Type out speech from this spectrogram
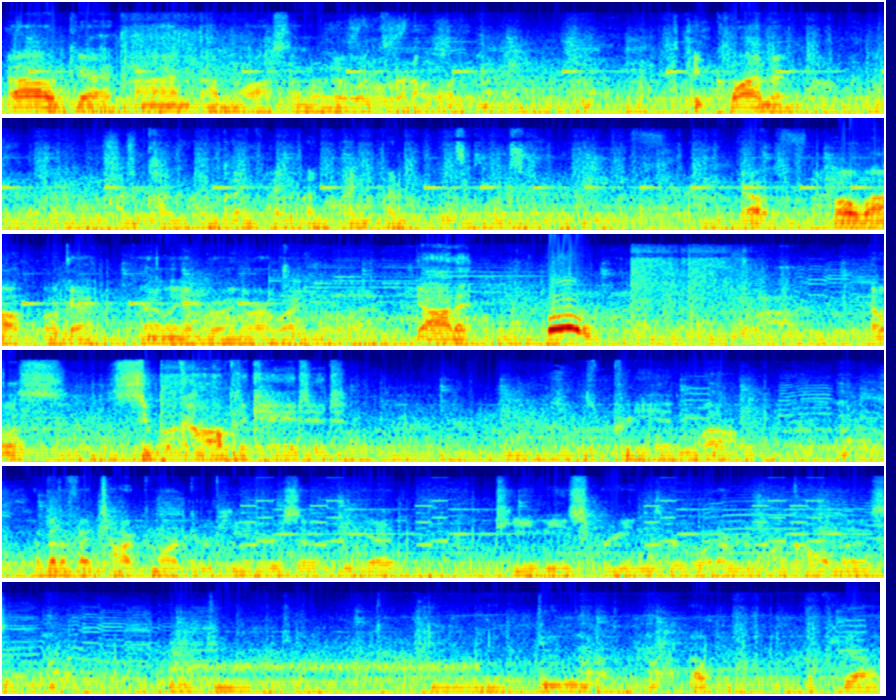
No? Okay, I'm, I'm lost. I'm gonna go look for another one. Keep climbing. Climb, climb, climb, climb, climb, climb, climb, climb. It's closer. Yep. Oh, wow. Okay. Apparently I'm going the right way. Got it. Woo! That was super complicated. It was pretty hidden well. I bet if I talked more computers, it would be good. TV screens or whatever you want to call those. Oh, up here.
